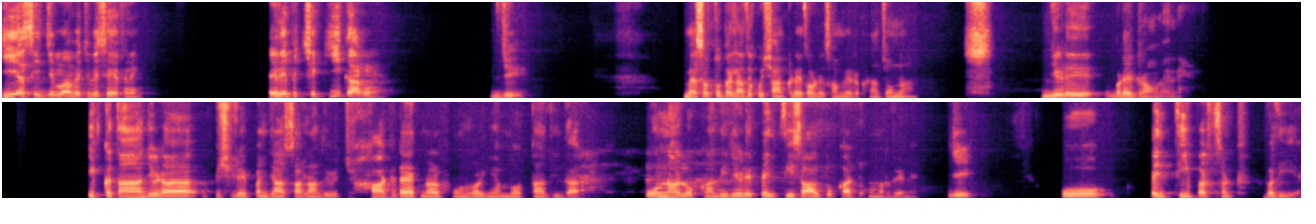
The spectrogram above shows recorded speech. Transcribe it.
ਕੀ ਅਸੀਂ ਜਿਮਾਂ ਵਿੱਚ ਵੀ ਸੇਫ ਨਹੀਂ ਇਹਦੇ ਪਿੱਛੇ ਕੀ ਕਾਰਨ ਹੈ? ਜੀ। ਮੈਂ ਸਭ ਤੋਂ ਪਹਿਲਾਂ ਤਾਂ ਕੁਝ ਆંકੜੇ ਤੁਹਾਡੇ ਸਾਹਮਣੇ ਰੱਖਣਾ ਚਾਹੁੰਦਾ ਜਿਹੜੇ ਬੜੇ ਡਰਾਉਣੇ ਨੇ। ਇੱਕ ਤਾਂ ਜਿਹੜਾ ਪਿਛਲੇ 50 ਸਾਲਾਂ ਦੇ ਵਿੱਚ ਹਾਰਟ ਅਟੈਕ ਨਾਲ ਹੋਣ ਵਾਲੀਆਂ ਮੌਤਾਂ ਦੀ ਦਰ ਉਹਨਾਂ ਲੋਕਾਂ ਦੀ ਜਿਹੜੇ 35 ਸਾਲ ਤੋਂ ਘੱਟ ਉਮਰ ਦੇ ਨੇ ਜੀ। ਉਹ 35% ਵਧੀ ਹੈ।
